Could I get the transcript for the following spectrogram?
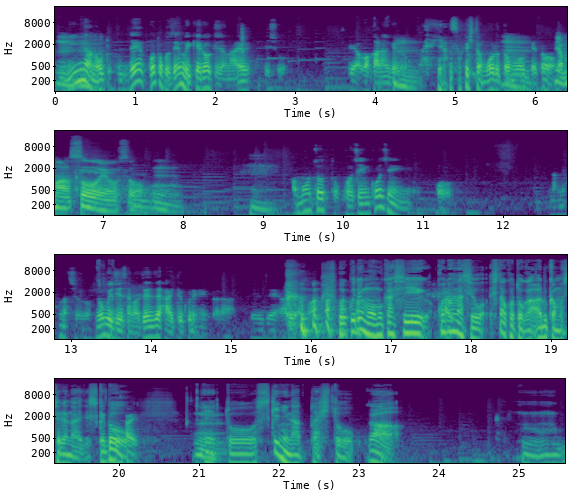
みんなの男で男全部いけるわけじゃないでしょ。いや、わからんけど、うん。いや、そういう人もおると思うけど、いや、まあそうよ、そう。うん。うん。うん。もうちょっと個人個人を、何の話やろ。野口さんが全然入ってくれへんから、全然あれやまあ。僕でも昔、この話をしたことがあるかもしれないですけど、はいえっ、と、好きになった人が、うん、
